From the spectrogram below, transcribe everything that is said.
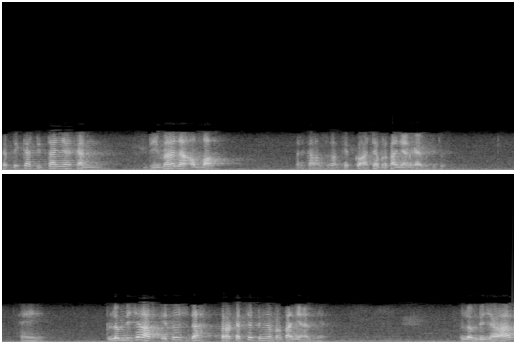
Ketika ditanyakan di mana Allah, mereka langsung kaget. Kok ada pertanyaan kayak begitu? Hei, belum dijawab, itu sudah terkejut dengan pertanyaannya. Belum dijawab,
